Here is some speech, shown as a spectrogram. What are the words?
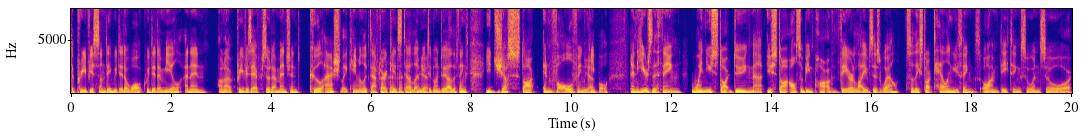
The previous Sunday, we did a walk, we did a meal, and then on a previous episode, I mentioned cool Ashley came and looked after our kids to allow me Yeah. to go and do other things. You just start involving Yeah. people. And here's the thing when you start doing that, you start also being part of their lives as well. So they start telling you things. Oh, I'm dating so and so, or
